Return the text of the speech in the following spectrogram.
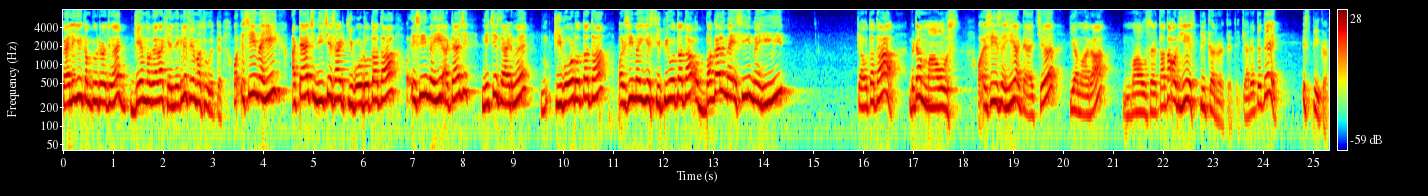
पहले ये कंप्यूटर जो है, गेम वगैरह खेलने के लिए फ़ेमस हुए थे। और इसी में ही अटैच नीचे साइड कीबोर्ड होता था, और इसी में ही अटैच नीचे साइड में कीबोर्ड होता था, और इसी में ये सीपीयू होता था, और बगल में इसी में ही क्या होता था? बेटा माउस और इसी से ही अटैच ये हमारा माउस रहता था और ये स्पीकर रहते थे। क्या रहते थे? स्पीकर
